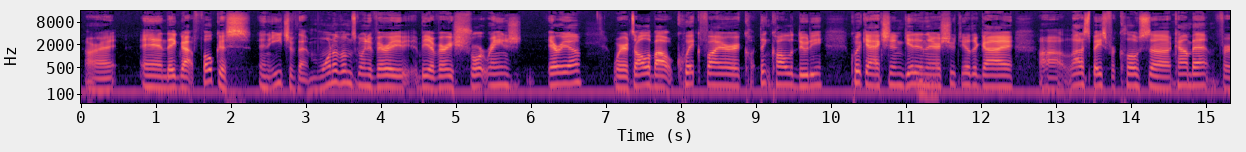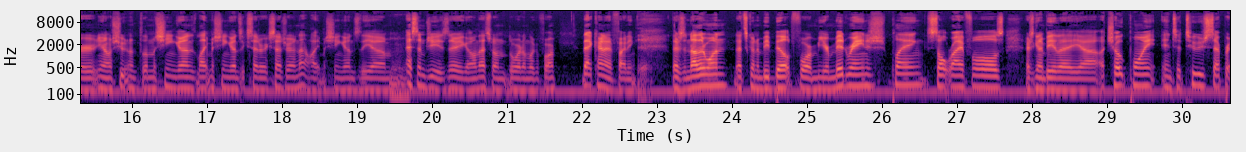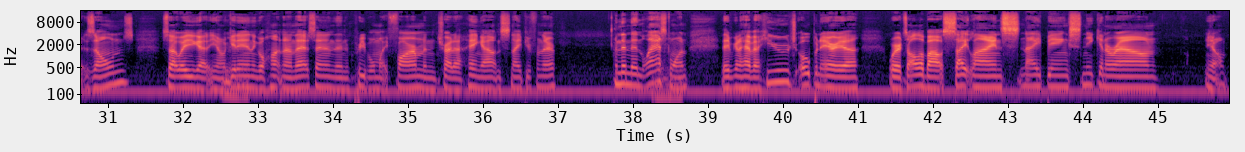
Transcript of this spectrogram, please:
All right. And they've got focus in each of them. One of them is going to very be a very short range area where it's all about quick fire. Think Call of Duty, quick action, get in there, shoot the other guy. Uh, a lot of space for close uh, combat, for you know shooting with the machine guns, light machine guns, etc., etc. Not light machine guns, the um, SMGs. There you go. That's what the word I'm looking for. That kind of fighting. Yeah. There's another one that's going to be built for your mid-range playing, assault rifles. There's going to be a, uh, a choke point into two separate zones. So that way you got you know get in and go hunting on that side, and then people might farm and try to hang out and snipe you from there. And then then the last one, they're going to have a huge open area where it's all about sight lines, sniping, sneaking around. You know,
